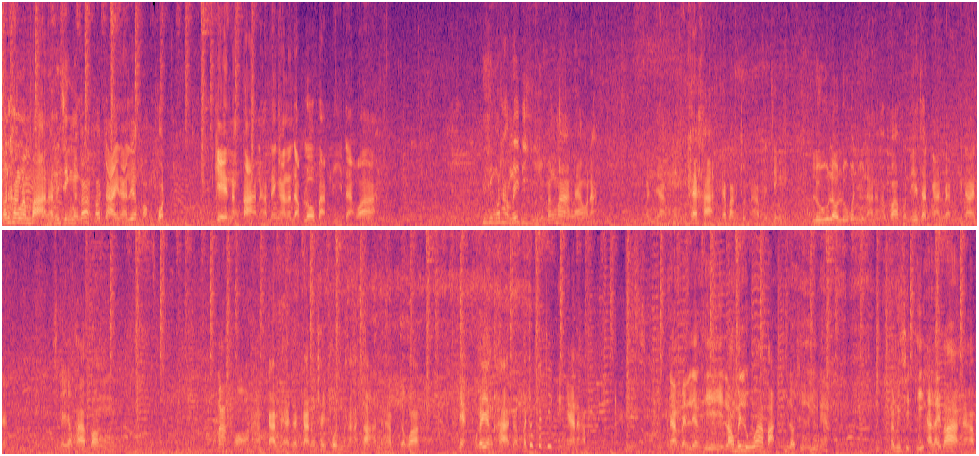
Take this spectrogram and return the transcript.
ค่อนข้างลำบากนะครับจริงๆมันก็เข้าใจนะเรื่องของกฎเกณฑ์ต่างๆนะครับ ในงานระดับโลกแบบนี้ แต่ว่า จริงๆเขาทำได้ดีมาก ๆแล้วนะมันยังแค่ขาดแค่บางจุดนะครับ จริงๆรู้เรารู้กันอยู่แล้วนะครับ ว่าคนที่จะจัดงานแบบนี้ได้เนี่ยศักยภาพต้อง มากพอนะครับ การบริหารจัดการต้องใช้คนมหาศาลนะครับ แต่ว่าเนี่ยมันก็ยังขาดแบบกระจุกกระจิกอย่างเงี้ยนะครับนะเป็นเรื่องที่เราไม่รู้ว่าบัตรที่เราถืออยู่เนี่ยมันมีสิทธิอะไรบ้างนะครับ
